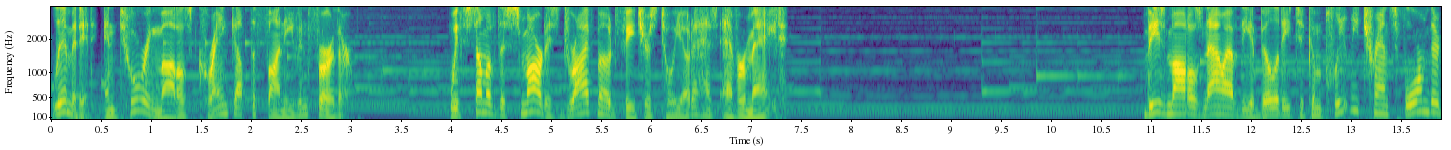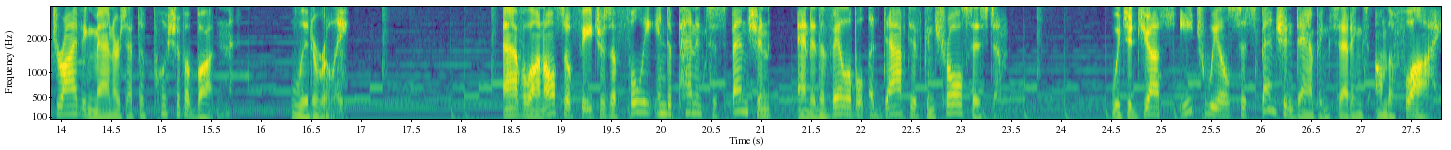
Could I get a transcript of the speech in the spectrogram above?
Limited, and Touring models crank up the fun even further, with some of the smartest drive mode features Toyota has ever made. These models now have the ability to completely transform their driving manners at the push of a button, literally. Avalon also features a fully independent suspension and an available adaptive control system, which adjusts each wheel's suspension damping settings on the fly,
